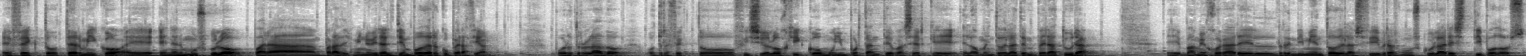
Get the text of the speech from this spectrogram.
efecto térmico eh, en el músculo para, para disminuir el tiempo de recuperación. Por otro lado, otro efecto fisiológico muy importante va a ser que el aumento de la temperatura eh, va a mejorar el rendimiento de las fibras musculares tipo 2,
